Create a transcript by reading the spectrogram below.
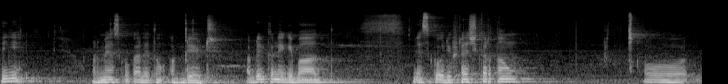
ठीक है? और मैं इसको कर देता हूँ अपडेट। अपडेट करने के बाद मैं इसको रिफ़्रेश करता हूँ और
